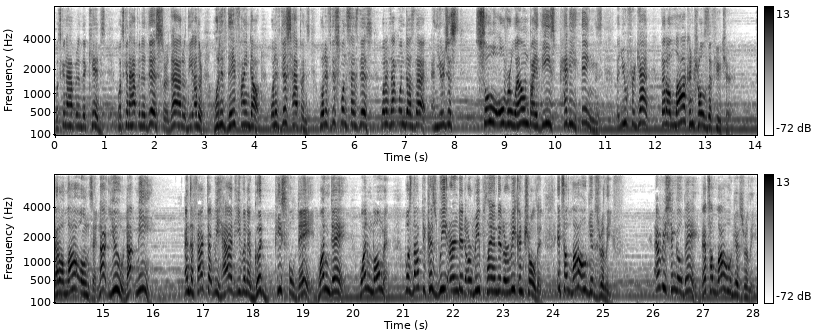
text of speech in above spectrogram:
What's going to happen to the kids? What's going to happen to this or that or the other? What if they find out? What if this happens? What if this one says this? What if that one does that? And you're just so overwhelmed by these petty things that you forget that Allah controls the future, that Allah owns it, not you, not me. And the fact that we had even a good, peaceful day, one day, one moment, was not because we earned it or we planned it or we controlled it. It's Allah who gives relief. Every single day, that's Allah who gives relief.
